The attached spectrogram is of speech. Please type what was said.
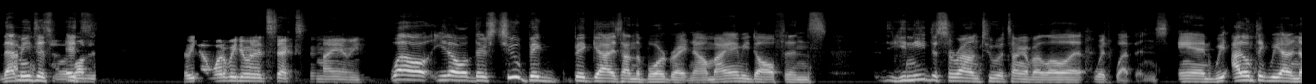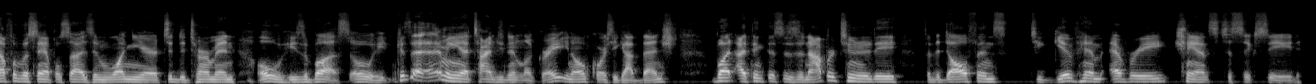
that means it's it's. Yeah, what are we doing at six in Miami? Well, you know, there's two big big guys on the board right now. Miami Dolphins. You need to surround Tua Tagovailoa with weapons, and we. I don't think we had enough of a sample size in one year to determine. Oh, he's a bust. Oh, because uh, I mean at times he didn't look great. You know, of course he got benched, but I think this is an opportunity for the Dolphins to give him every chance to succeed.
